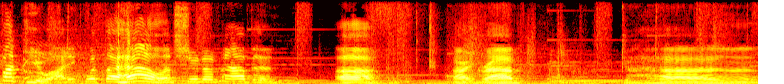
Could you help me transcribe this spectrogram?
fuck you, Ike. What the hell? That shouldn't have happened. Uh. All right, grab. God.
